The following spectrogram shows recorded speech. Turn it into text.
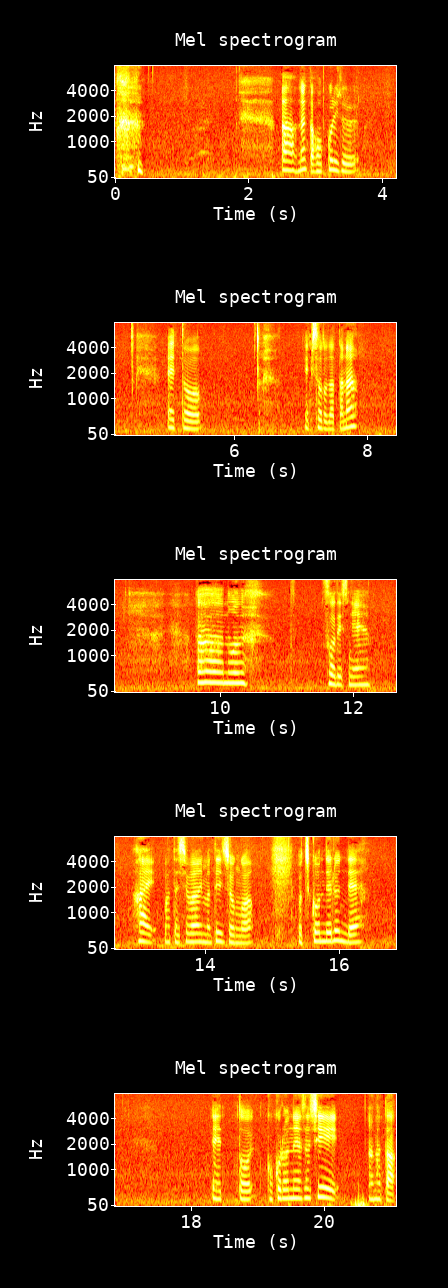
あなんかほっこりする。えっとエピソードだったな。あのそうですね。はい。私は今テンションが落ち込んでるんでえっと心の優しいあなた。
